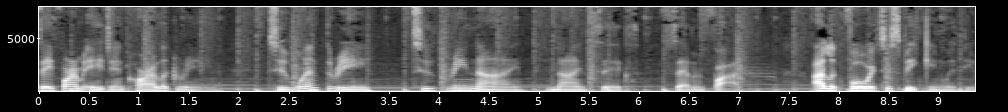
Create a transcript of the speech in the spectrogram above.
State Farm agent Carla Green, 213 239 9675. I look forward to speaking with you.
